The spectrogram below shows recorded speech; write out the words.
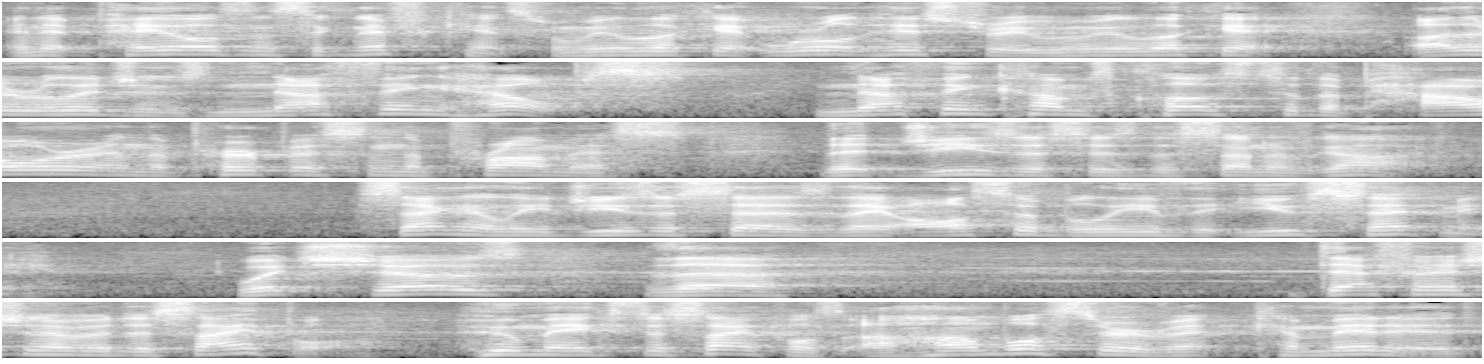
And it pales in significance. When we look at world history, when we look at other religions, nothing helps. Nothing comes close to the power and the purpose and the promise that Jesus is the Son of God. Secondly, Jesus says, They also believe that you sent me, which shows the definition of a disciple. Who makes disciples? A humble servant committed,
